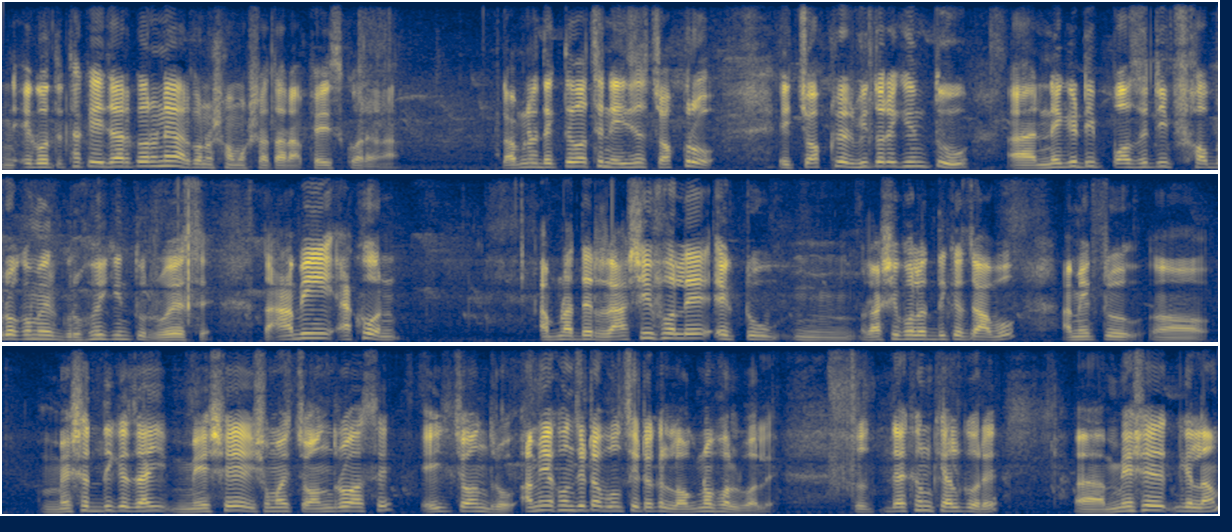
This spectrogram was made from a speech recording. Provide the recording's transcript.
উম, এগোতে থাকে যার কারণে আর কোনো সমস্যা তারা ফেস করে না। আপনারা দেখতে পাচ্ছেন এই যে চক্র, এই চক্রের ভিতরে কিন্তু নেগেটিভ পজিটিভ সব রকমের গ্রহই কিন্তু রয়েছে। তা আমি এখন আপনাদের রাশিফলে একটু রাশিফলের দিকে যাব। আমি একটু মেষের দিকে যাই। মেষে এই সময় চন্দ্র আছে। এই চন্দ্র, আমি এখন যেটা বলছি এটাকে লগ্নফল বলে। তো দেখুন, খেয়াল করে মেষে গেলাম,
